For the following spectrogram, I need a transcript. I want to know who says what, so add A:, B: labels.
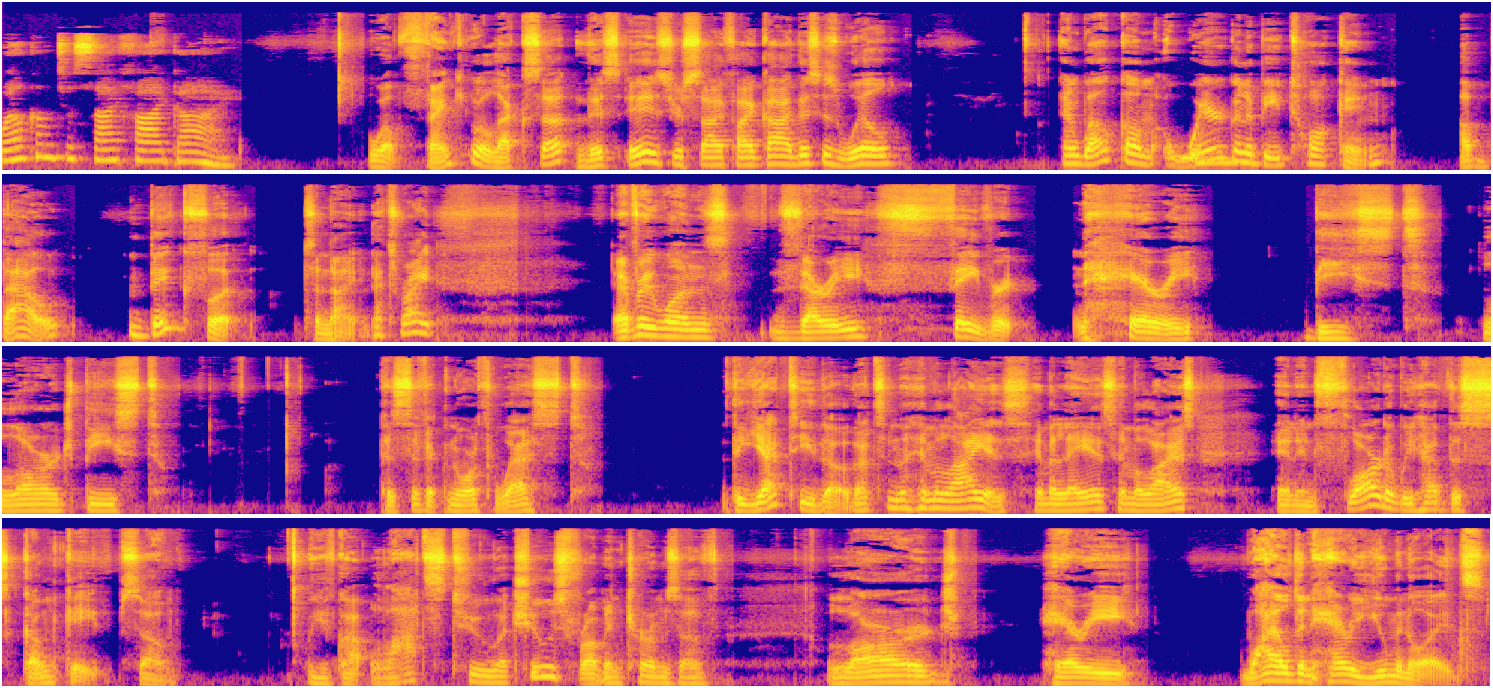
A: Welcome to Sci Fi Guy.
B: Well, thank you, Alexa. This is your sci fi guy. This is Will. And welcome. We're going to be talking about Bigfoot tonight. That's right. Everyone's very favorite hairy beast, large beast, Pacific Northwest. The Yeti, though, that's in the Himalayas, Himalayas, Himalayas. And in Florida, we have the skunk ape. So we've got lots to uh, choose from in terms of large, hairy, wild and hairy humanoids.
